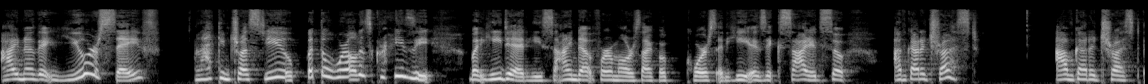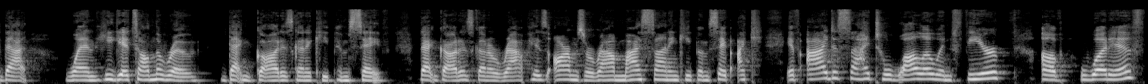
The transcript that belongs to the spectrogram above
I know that you are safe and I can trust you, but the world is crazy. But he did. He signed up for a motorcycle course and he is excited. So I've got to trust. I've got to trust that when he gets on the road, that God is going to keep him safe, that God is going to wrap his arms around my son and keep him safe. I, if I decide to wallow in fear of what if,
